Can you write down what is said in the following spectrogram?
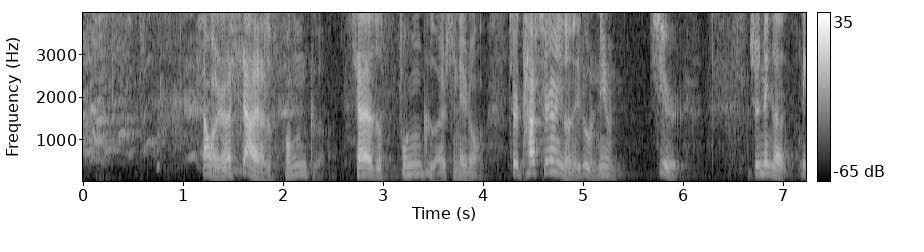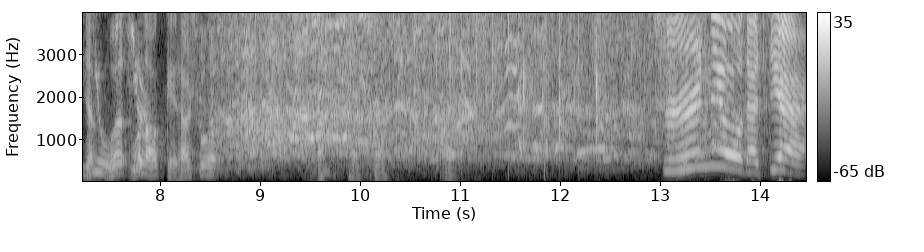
但我觉得夏夏的风格，夏夏的风格是那种，就是他身上有那种那种劲儿，就那个那个，我我老给他说。执拗的劲儿，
